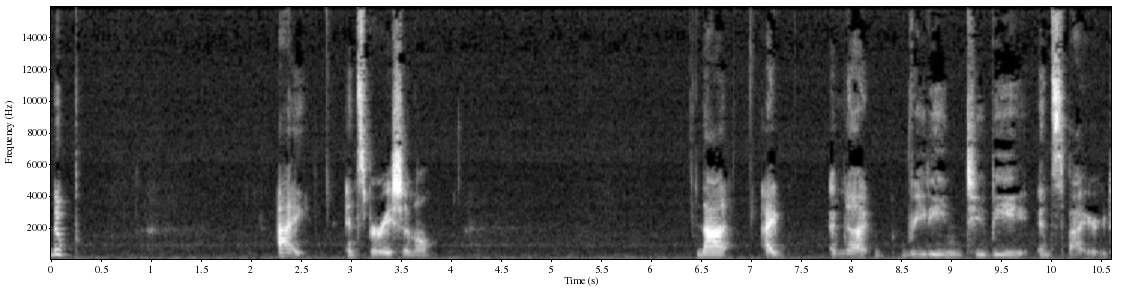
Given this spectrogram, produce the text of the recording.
nope. I, inspirational. Not, I, I'm not reading to be inspired.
